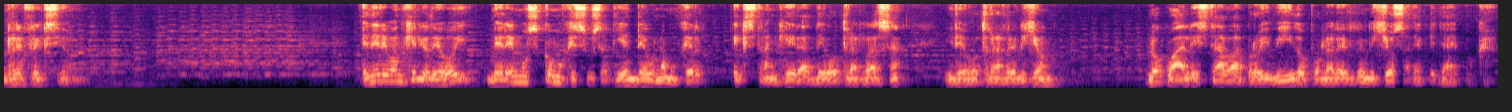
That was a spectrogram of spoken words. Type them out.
Reflexión. En el Evangelio de hoy veremos cómo Jesús atiende a una mujer extranjera de otra raza y de otra religión, lo cual estaba prohibido por la ley religiosa de aquella época.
